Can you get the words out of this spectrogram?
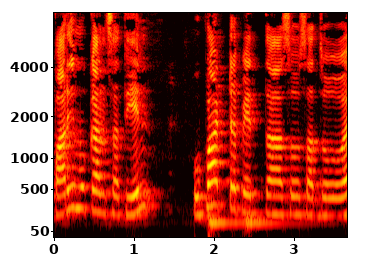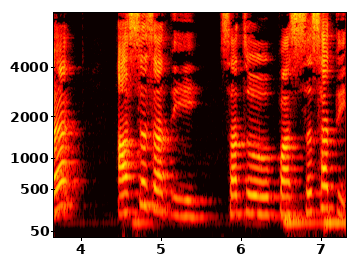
පරිමුඛං සතියෙන් උපට්ඨ පෙත්තාසෝ සතෝව අස්ස සති සතෝ පස්ස සති.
